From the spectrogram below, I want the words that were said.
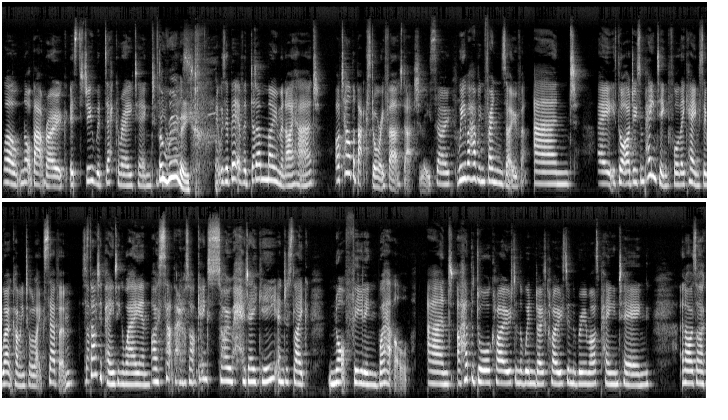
Well, not that rogue. It's to do with decorating. To Oh, really? it was a bit of a dumb moment I had. I'll tell the backstory first, actually. So we were having friends over, and I thought I'd do some painting before they came because they weren't coming till like seven. So I started painting away, and I sat there and I was like, I'm getting so headachy and just like not feeling well. And I had the door closed and the windows closed in the room I was painting. And I was like,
